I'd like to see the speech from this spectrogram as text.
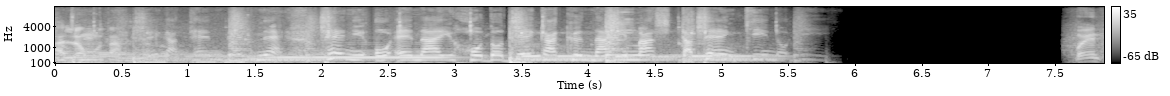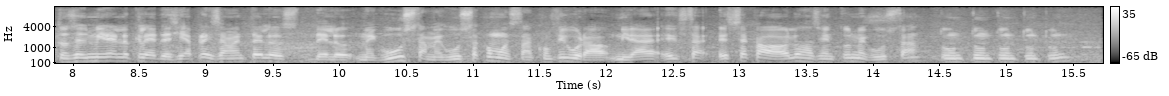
al lomo también. Bueno, entonces miren lo que les decía precisamente de los, de los me gusta, me gusta cómo están configurados. Mira este, este acabado de los asientos me gusta, tun, tun, tun, tun, tun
